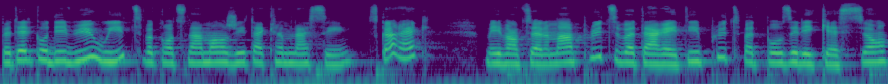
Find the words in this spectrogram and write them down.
Peut-être qu'au début, oui, tu vas continuer à manger ta crème glacée. C'est correct. Mais éventuellement, plus tu vas t'arrêter, plus tu vas te poser les questions,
